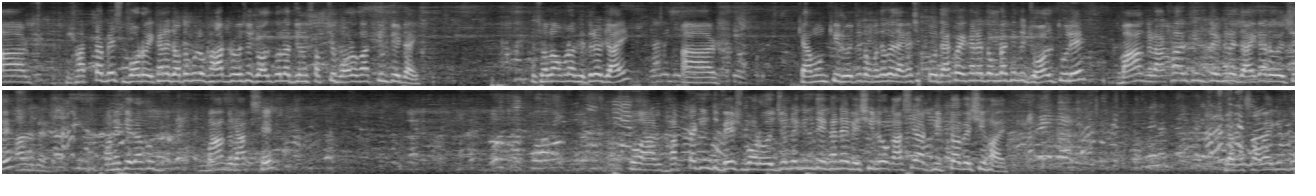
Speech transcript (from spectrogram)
আর ঘাটটা বেশ বড়। এখানে যতগুলো ঘাট রয়েছে জল তোলার জন্য সবচেয়ে বড় ঘাট কিন্তু এটাই। তো চলো আমরা ভেতরে যাই। আর কেমন কি রয়েছে তোমাদেরকে দেখাচ্ছি। তো দেখো, এখানে তোমরা কিন্তু জল তুলে বাঘ রাখার কিন্তু এখানে জায়গা রয়েছে। অনেকে দেখো বাঘ রাখছে। তো আর ঘাটটা কিন্তু বেশ বড়, ওই জন্য কিন্তু এখানে বেশি লোক আসে আর ভিড়টাও বেশি হয়। দেখো, সবাই কিন্তু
